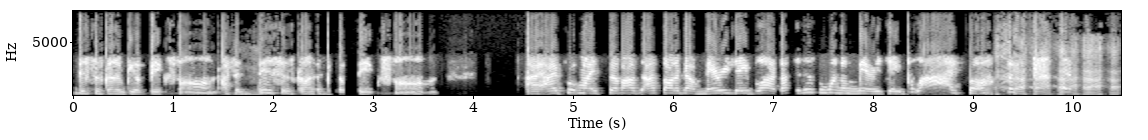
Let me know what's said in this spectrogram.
this is going to be a big song. I said, mm-hmm. this is going to be a big song. I, I put myself. I, I, thought about Mary J. Blige. I said, this is one of Mary J. Blige songs.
